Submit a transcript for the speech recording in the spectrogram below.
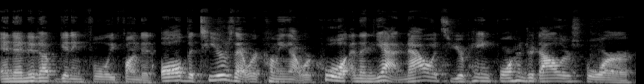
and ended up getting fully funded. All the tiers that were coming out were cool, and then yeah, now it's you're paying four hundred dollars for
